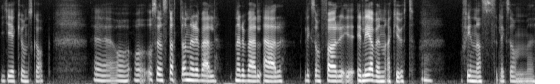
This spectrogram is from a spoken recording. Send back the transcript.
ge kunskap. Eh, och, och, och sen stötta när det väl, när det väl är liksom för e- eleven akut. Mm. Och finnas liksom... eh,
